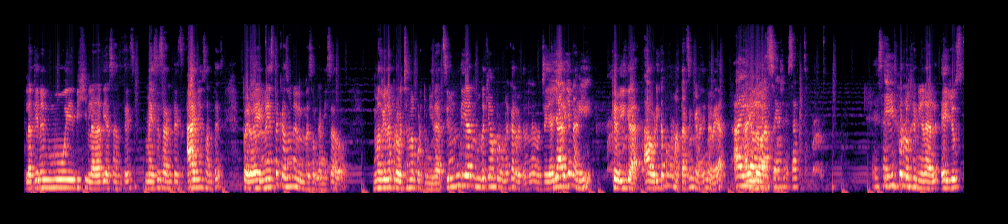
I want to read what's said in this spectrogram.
la tienen muy vigilada días antes, meses antes, años antes, pero en este caso en el desorganizado, más bien aprovechan la oportunidad. Si un día resulta que van por una carretera en la noche y hay alguien ahí que diga, ahorita puedo matar sin que nadie me vea, Ahí, ahí lo lo van a hacer, exacto. Exacto. Y por lo general ellos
